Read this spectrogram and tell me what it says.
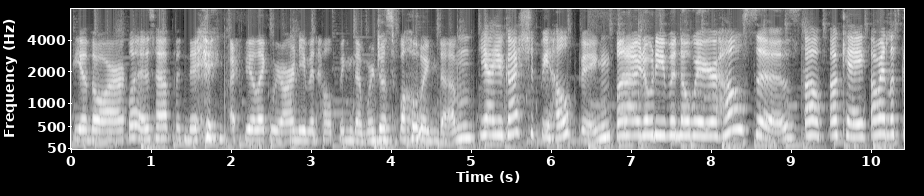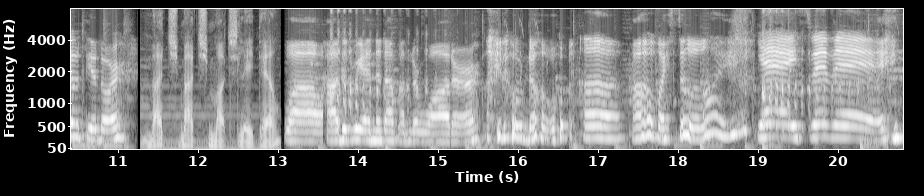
Theodore. What is happening? I feel like we aren't even helping them. We're just following them. Yeah, you guys should be helping. But I don't even know where your house is. Oh, okay. Alright, let's go, Theodore. Much, much, much later. Wow, how did we ended up underwater? I don't know. Uh, how am I still alive? Yay, swimming!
